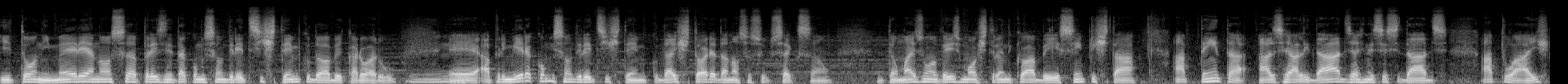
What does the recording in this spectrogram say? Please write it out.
e Tony, Mary é a nossa presidente da Comissão de Direito Sistêmico da OAB Caruaru. Hum. É a primeira comissão de direito sistêmico da história da nossa subsecção. Então, mais uma vez, mostrando que a OAB sempre está atenta às realidades e às necessidades atuais,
